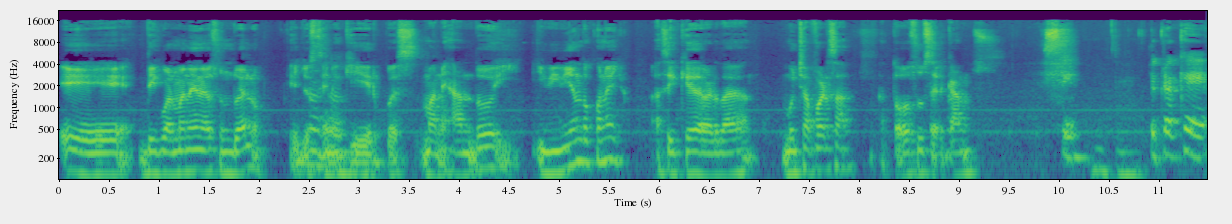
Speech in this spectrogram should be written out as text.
eh, de igual manera es un duelo que ellos tienen que ir pues manejando y, y, viviendo con ello. Así que de verdad, mucha fuerza a todos sus cercanos. Sí, yo creo que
